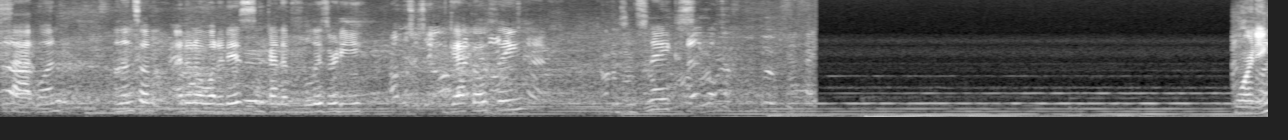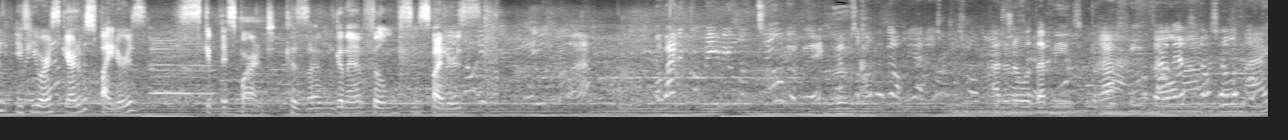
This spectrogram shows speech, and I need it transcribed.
fat one. And then some, I don't know what it is, some kind of lizardy gecko thing. And some snakes. Warning, if you are scared of spiders, skip this part, because I'm gonna film some spiders. Maar bij de chameleon in Tilburg hebben ze allemaal wel. Maar ja, dat is best wel I don't know what that means. Brachypelma.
